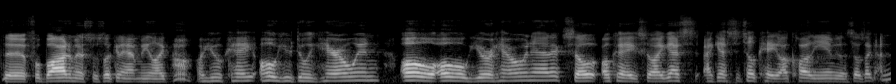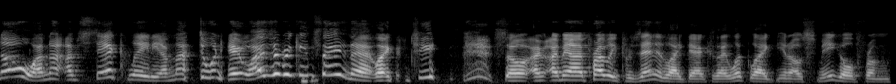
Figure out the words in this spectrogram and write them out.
the phlebotomist was looking at me like, oh, "Are you okay? Oh, you're doing heroin? Oh, oh, you're a heroin addict? So okay, so I guess I guess it's okay. I'll call the ambulance." I was like, "No, I'm not. I'm sick, lady. I'm not doing heroin. Why does everybody keep saying that? Like, geez." So I, I mean, I probably presented like that because I looked like you know Smeagol from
